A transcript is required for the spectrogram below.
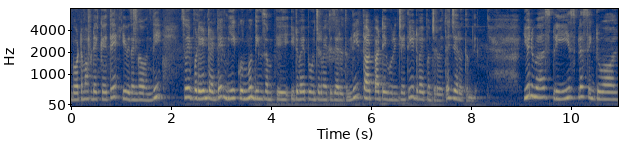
బాటమ్ ఆఫ్ డెక్ అయితే ఈ విధంగా ఉంది. సో ఇప్పుడు ఏంటంటే మీకు దీని సం- ఇటువైపు ఉంచడం అయితే జరుగుతుంది. థర్డ్ పార్టీ గురించి అయితే ఇటువైపు ఉంచడం అయితే జరుగుతుంది. Universe please blessing to all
